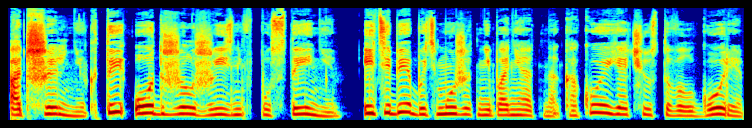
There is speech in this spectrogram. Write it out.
Отшельник, ты отжил жизнь в пустыне, и тебе, быть может, непонятно, какое я чувствовал горе,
